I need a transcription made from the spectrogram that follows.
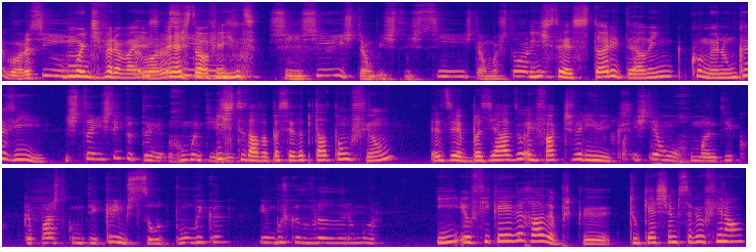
Agora sim. Muitos parabéns Agora a este sim. ouvinte. Sim, sim. Isto é, um- isto, isto sim. Isto é uma história. Isto é storytelling como eu nunca vi. Isto, isto tem tudo. Tem romantismo. Isto dava para ser adaptado para um filme, a dizer, baseado em factos verídicos. Isto é um romântico capaz de cometer crimes de saúde pública em busca do verdadeiro amor. E eu fiquei agarrada, porque tu queres sempre saber o final.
